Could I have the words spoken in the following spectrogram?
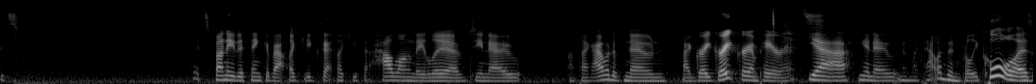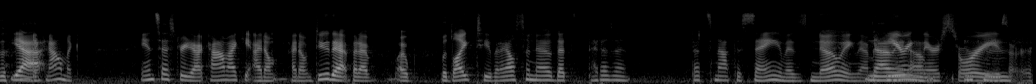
It's it's funny to think about, like exact like you said, how long they lived. You know, I'm like I would have known my great great grandparents. yeah. You know, and I'm like that would have been really cool. As a Yeah. Like now I'm like ancestry.com. I can't. I don't. I don't do that, but I I would like to. But I also know that that doesn't. That's not the same as knowing them, Knowing hearing them. their stories, Mhm. or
